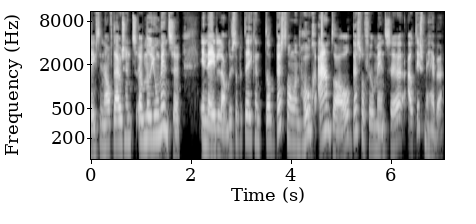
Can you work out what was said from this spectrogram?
17.500 uh, miljoen mensen in Nederland. Dus dat betekent dat best wel een hoog aantal, best wel veel mensen autisme hebben.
